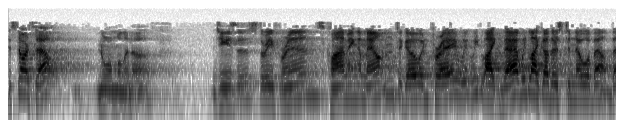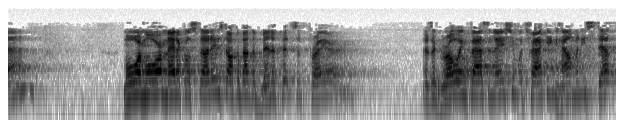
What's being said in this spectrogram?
It starts out normal enough. Jesus, three friends, climbing a mountain to go and pray. We, would like that. We'd like others to know about that. More and more medical studies talk about the benefits of prayer. There's a growing fascination with tracking how many steps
